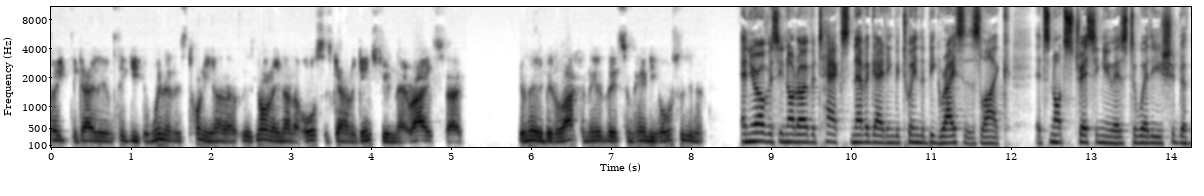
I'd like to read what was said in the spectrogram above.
feat to go there and think you can win it. There's twenty other, there's nineteen other horses going against you in that race, so you'll need a bit of luck, and there, there's some handy horses in it. And you're obviously not overtaxed navigating between the big races. Like it's not stressing you as to whether you should have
